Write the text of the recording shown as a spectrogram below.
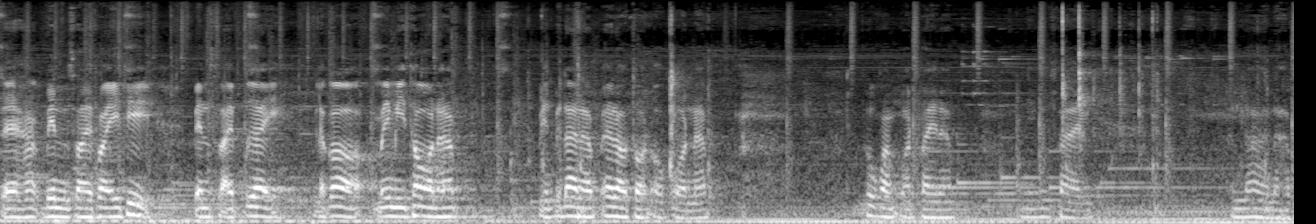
แต่หากเป็นสายไฟที่ เป็นสายเปื่อย แล้วก็ไม่มีท่อนะครับเป็นไปได้นะครับ ให้เราถอดออกก่อนนะครับเพื่อความปลอดภัยนะครับนนี้เป็นสายข้างหน้านะครับ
